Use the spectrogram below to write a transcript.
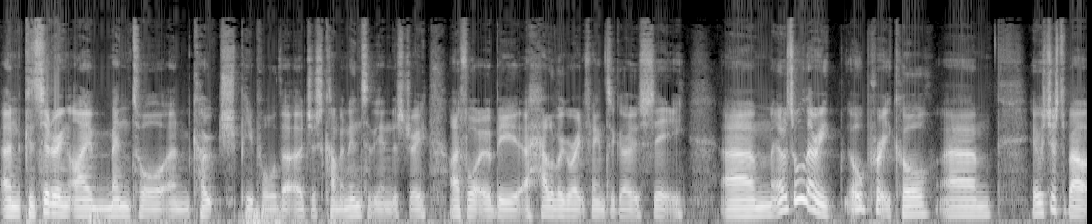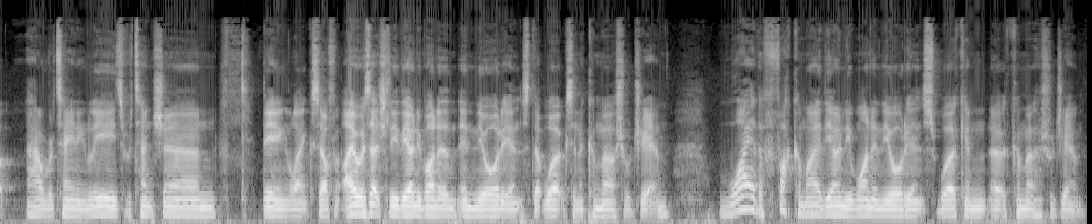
and considering I mentor and coach people that are just coming into the industry, I thought it would be a hell of a great thing to go see. Um, it was all very all pretty cool. Um, it was just about how retaining leads, retention, being like self. I was actually the only one in, in the audience that works in a commercial gym. Why the fuck am I the only one in the audience working at a commercial gym?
